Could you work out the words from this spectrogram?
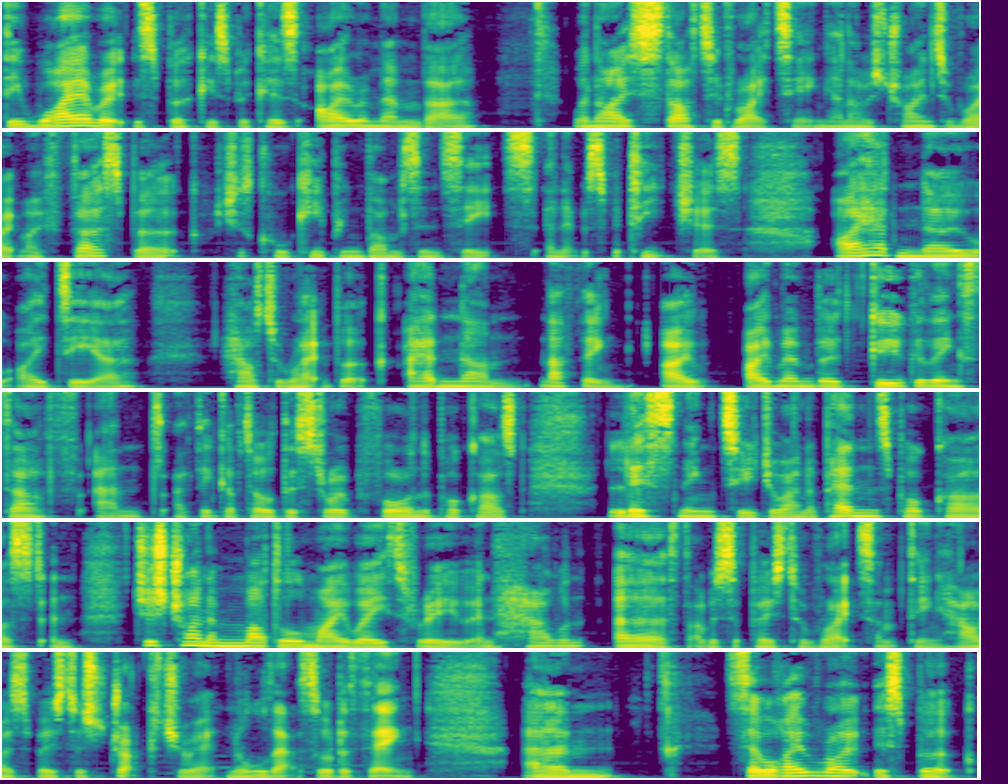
the why I wrote this book is because I remember when I started writing and I was trying to write my first book, which is called Keeping Bums in Seats, and it was for teachers, I had no idea how to write a book. I had none, nothing. I, I remember Googling stuff, and I think I've told this story before on the podcast, listening to Joanna Penn's podcast and just trying to muddle my way through and how on earth I was supposed to write something, how I was supposed to structure it, and all that sort of thing. Um, so I wrote this book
